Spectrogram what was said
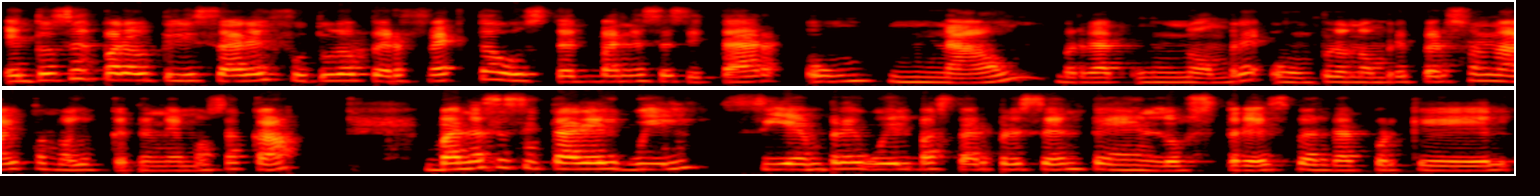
Entonces, para utilizar el futuro perfecto, usted va a necesitar un noun, ¿verdad? Un nombre o un pronombre personal como los que tenemos acá Va a necesitar el will, siempre will va a estar presente en los tres, ¿verdad? Porque él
